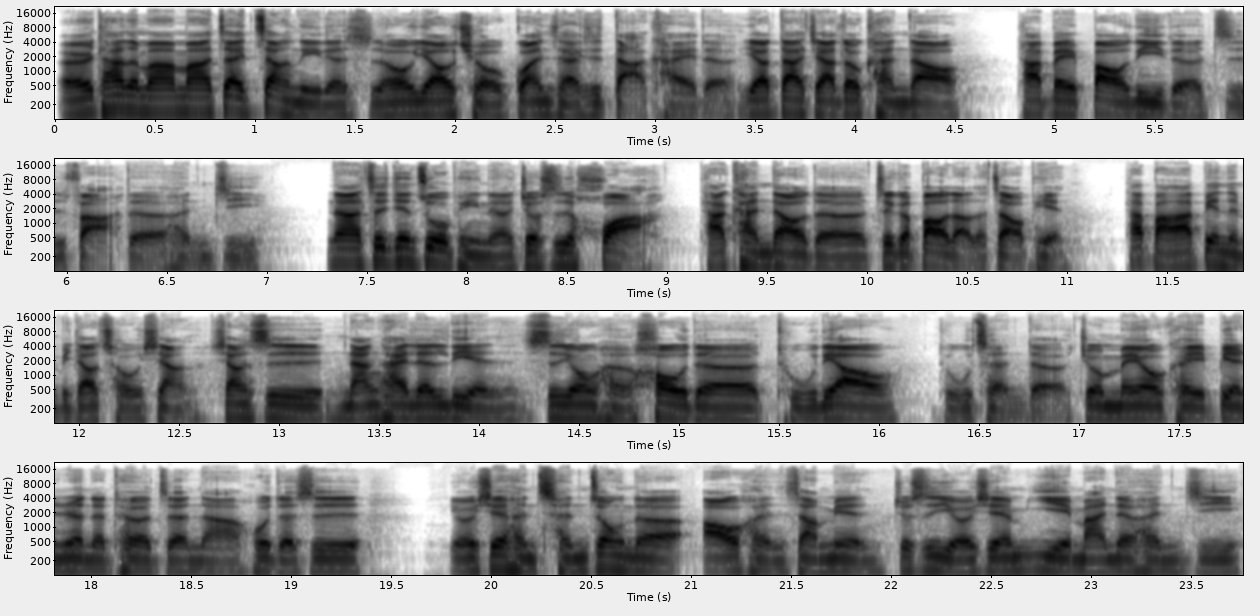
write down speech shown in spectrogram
而他的妈妈在葬礼的时候要求棺材是打开的，要大家都看到他被暴力的执法的痕迹。那这件作品呢，就是画他看到的这个报道的照片，他把它变得比较抽象，像是男孩的脸是用很厚的涂料涂成的，就没有可以辨认的特征啊，或者是。有一些很沉重的凹痕，上面就是有一些野蛮的痕迹，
